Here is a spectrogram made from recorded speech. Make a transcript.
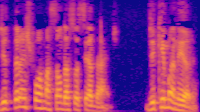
de transformação da sociedade. De que maneira?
